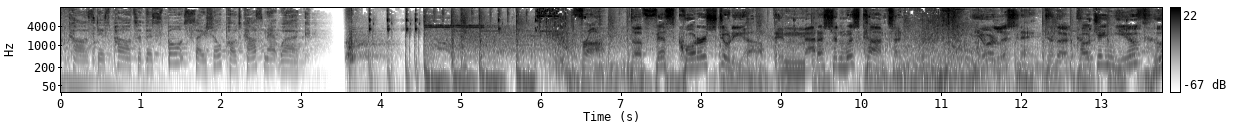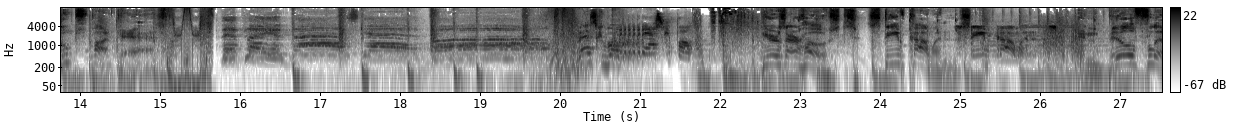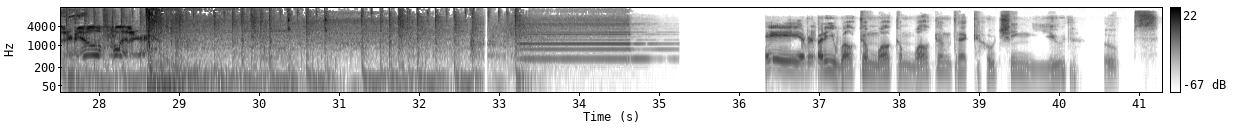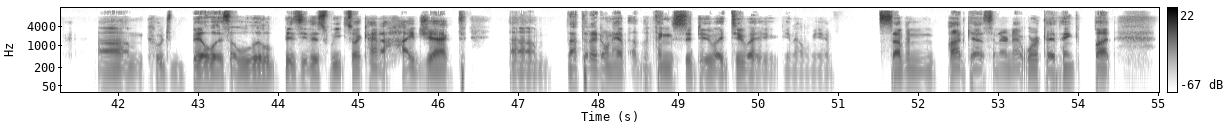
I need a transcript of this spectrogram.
podcast is part of the Sports Social Podcast Network. From the fifth quarter studio in Madison, Wisconsin, you're listening to the Coaching Youth Hoops Podcast. They're playing basketball. Basketball. Basketball. Here's our hosts, Steve Collins, Steve Collins, and Bill Flitter. Bill Flitter. Hey, everybody. Welcome, welcome, welcome to Coaching Youth Hoops. Um, Coach Bill is a little busy this week, so I kind of hijacked. Um, not that I don't have other things to do. I do. I, you know, we have seven podcasts in our network, I think. But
